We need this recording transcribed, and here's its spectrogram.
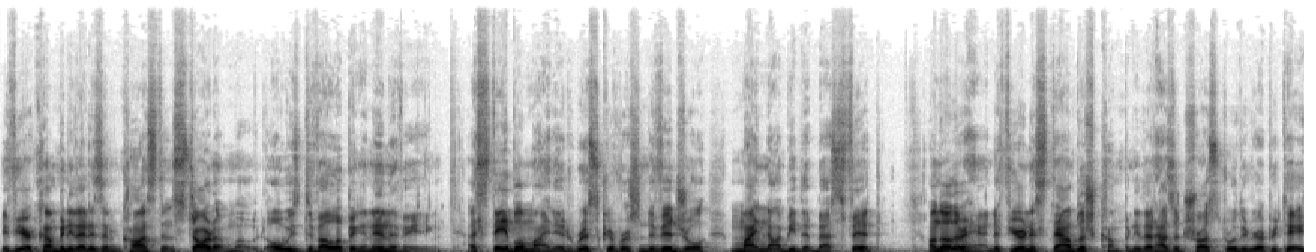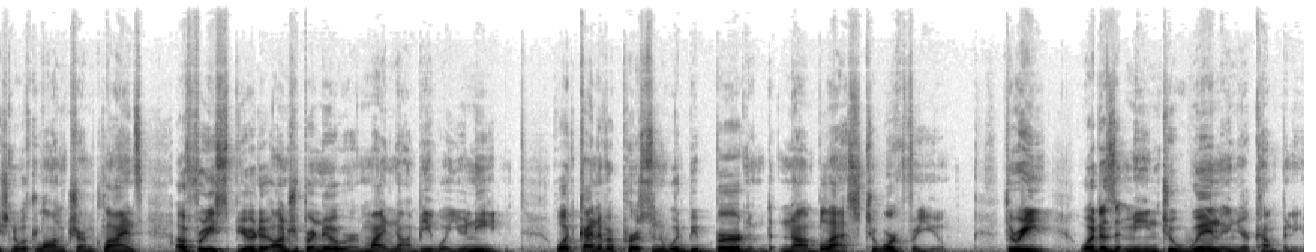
if you're a company that is in constant startup mode, always developing and innovating, a stable minded, risk averse individual might not be the best fit. On the other hand, if you're an established company that has a trustworthy reputation with long term clients, a free spirited entrepreneur might not be what you need. What kind of a person would be burdened, not blessed, to work for you? 3. What does it mean to win in your company?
